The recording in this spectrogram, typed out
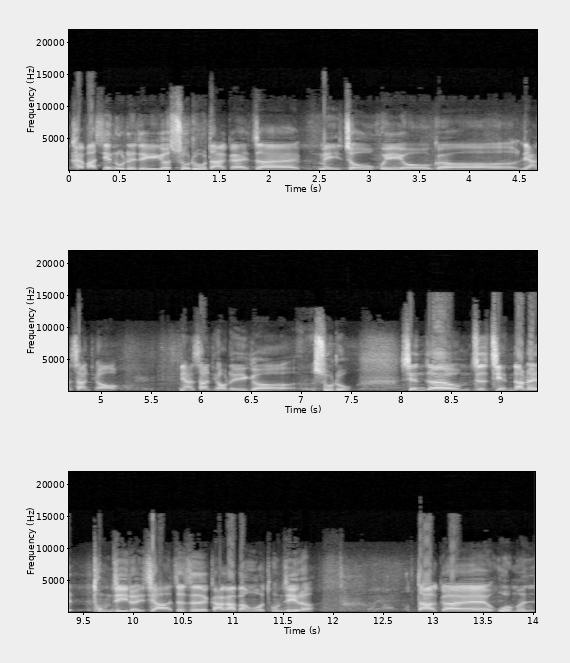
开发线路的这一个速度，大概在每周会有个两三条，两三条的一个速度。现在我们只是简单的统计了一下，这是嘎嘎帮我统计了。大概我们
